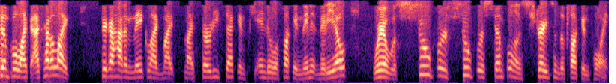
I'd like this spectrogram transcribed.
simple like I kind to like figure out how to make like my my 30 seconds into a fucking minute video where it was super super simple and straight to the fucking point.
